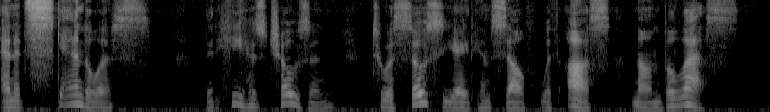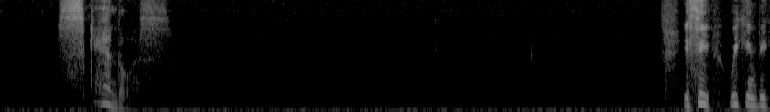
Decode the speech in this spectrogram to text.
And it's scandalous that he has chosen to associate himself with us nonetheless. Scandalous. You see, we can be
